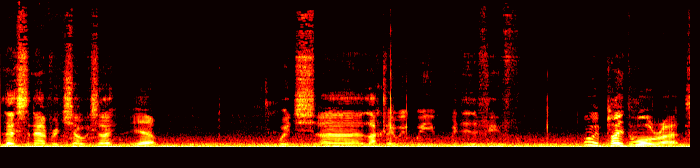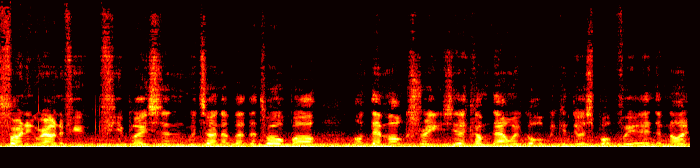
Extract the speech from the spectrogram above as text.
less than average, shall we say? yeah. Which uh, luckily we, we, we did a few Well, we played the Water Rats. phoning around a few few places, and we turned up at the 12 bar on Denmark Street. So they come down. We've got we can do a spot for you at the end of the night.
